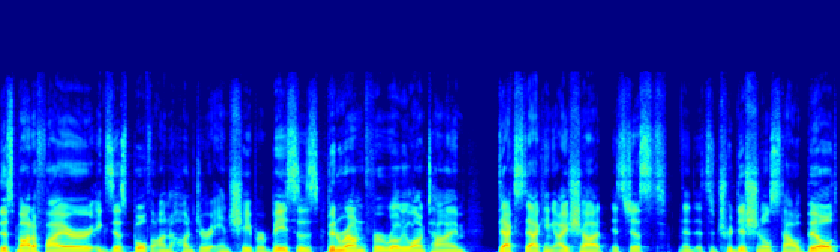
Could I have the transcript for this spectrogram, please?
This modifier exists both on Hunter and Shaper bases. Been around for a really long time. Dex stacking Ice Shot, it's just, it's a traditional style build,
